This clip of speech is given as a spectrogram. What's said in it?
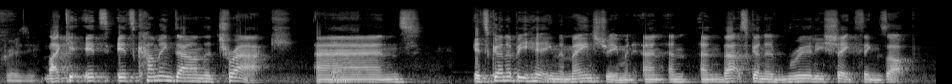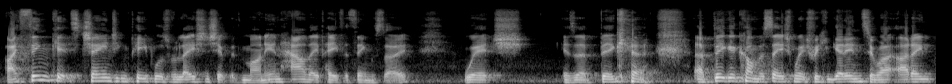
crazy. Like it, it's it's coming down the track and it's going to be hitting the mainstream, and, and, and, and that's going to really shake things up. I think it's changing people's relationship with money and how they pay for things, though, which is a bigger a bigger conversation which we can get into. I, I, don't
